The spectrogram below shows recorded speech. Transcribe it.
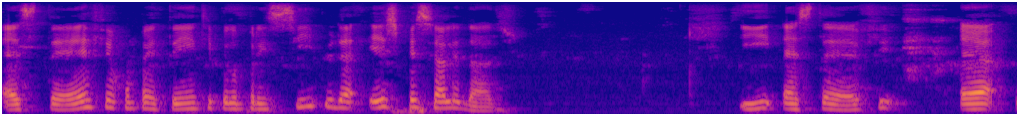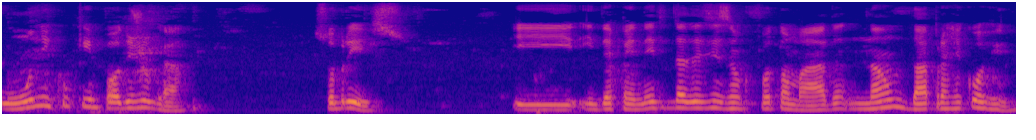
STF é competente pelo princípio da especialidade. E STF é o único quem pode julgar sobre isso. E independente da decisão que for tomada, não dá para recorrer.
